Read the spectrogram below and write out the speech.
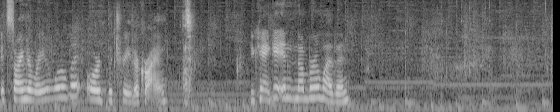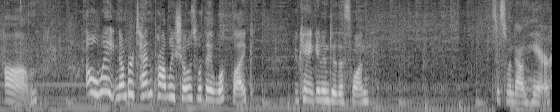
It's starting to rain a little bit, or the trees are crying. you can't get in number 11. Um. Oh, wait, number 10 probably shows what they look like. You can't get into this one. It's this one down here.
